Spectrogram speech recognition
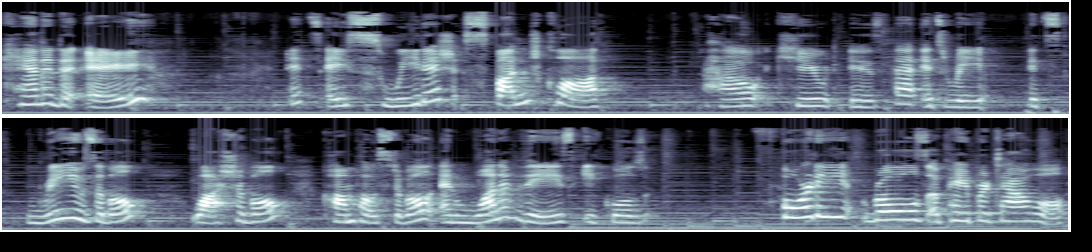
Canada A? It's a Swedish sponge cloth. How cute is that? It's re it's reusable, washable, compostable, and one of these equals 40 rolls of paper towel.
